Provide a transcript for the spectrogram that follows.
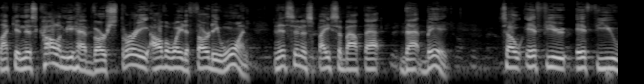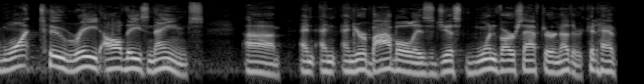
like in this column, you have verse 3 all the way to 31 and it's in a space about that that big. So if you if you want to read all these names, uh, and and and your Bible is just one verse after another, it could have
